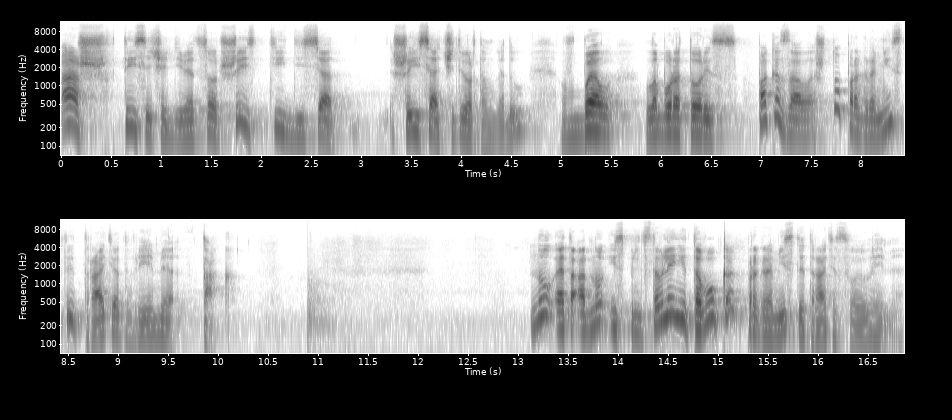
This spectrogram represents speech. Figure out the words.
аж в 1964 году в Bell Laboratories, показало, что программисты тратят время так. Ну, это одно из представлений того, как программисты тратят свое время.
